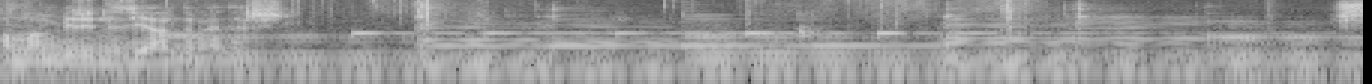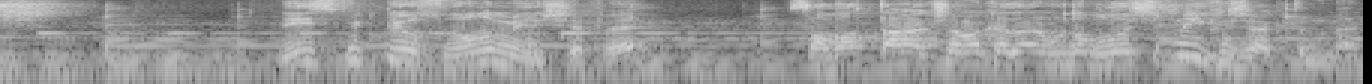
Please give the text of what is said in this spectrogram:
Aman biriniz yardım eder. Ne ispikliyorsun oğlum beni şefe? Sabahtan akşama kadar burada bulaşık mı yıkacaktım ben?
